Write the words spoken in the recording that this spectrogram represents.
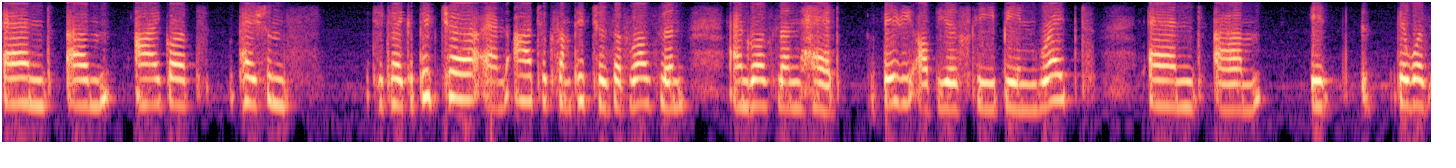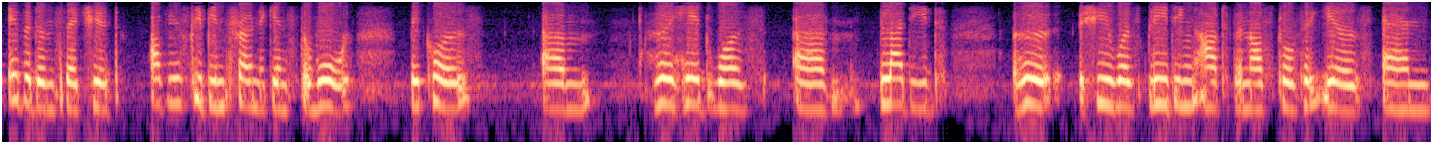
And um, I got Patience to take a picture, and I took some pictures of Rosalind, and Rosalind had very obviously been raped, and um, it there was evidence that she had obviously been thrown against the wall because um, her head was um, bloodied. Her she was bleeding out of her nostrils, her ears, and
